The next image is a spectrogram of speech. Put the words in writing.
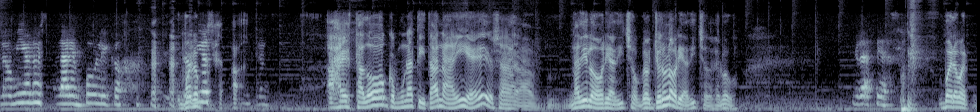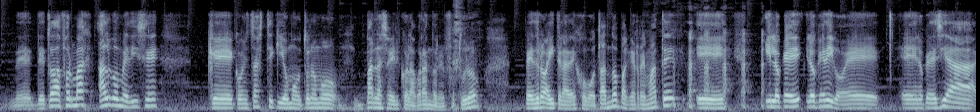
Lo mío no es hablar en público. Bueno, has estado como una titana ahí, ¿eh? O sea, nadie lo habría dicho. Yo no lo habría dicho, desde luego. Gracias. Bueno, bueno, de, todas formas, algo me dice que con Stastic y Homo Autónomo van a seguir colaborando en el futuro. Pedro, ahí te la dejo votando para que remate. Eh, y lo que, lo que digo, eh, eh, lo que decía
